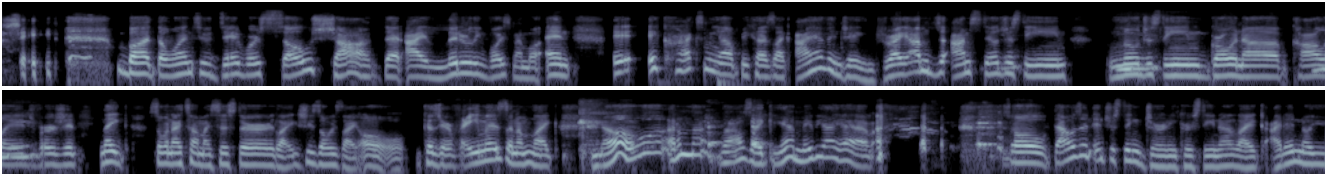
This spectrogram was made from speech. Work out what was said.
shade. But the ones who did were so shocked that I literally voiced memo. And it it cracks me up because like I haven't changed, right? I'm I'm still mm-hmm. Justine, little mm-hmm. Justine growing up, college mm-hmm. version. Like, so when I tell my sister, like, she's always like, Oh, because you're famous. And I'm like, No, I'm not. But I was like, Yeah, maybe I am. so that was an interesting journey, Christina. Like, I didn't know you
